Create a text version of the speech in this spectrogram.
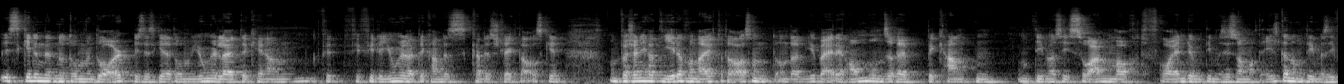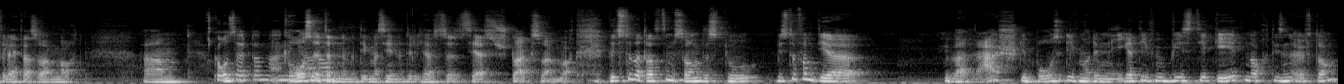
es geht ja nicht nur darum, wenn du alt bist, es geht ja darum, junge Leute kennen, für, für viele junge Leute kann das, kann das schlecht ausgehen. Und wahrscheinlich hat jeder von euch da draußen und, und auch wir beide haben unsere Bekannten, um die man sich Sorgen macht, Freunde, um die man sich Sorgen macht, Eltern, um die man sich vielleicht auch Sorgen macht. Ähm, Großeltern, Großeltern, um die man sich natürlich auch sehr stark Sorgen macht. Würdest du aber trotzdem sagen, dass du, bist du von dir überrascht, im Positiven oder im Negativen, wie es dir geht nach diesen Öftern?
